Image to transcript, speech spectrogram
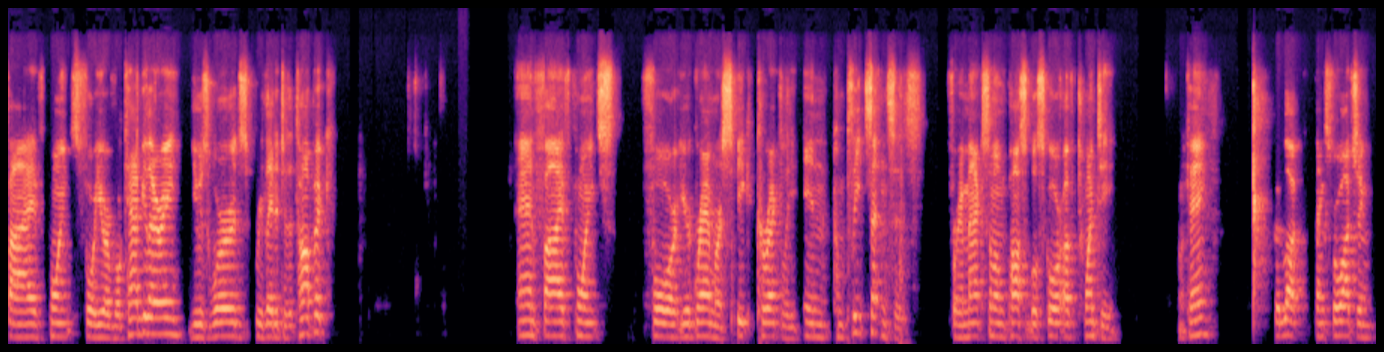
five points for your vocabulary, use words related to the topic, and five points for your grammar, speak correctly in complete sentences for a maximum possible score of 20. Okay, good luck. Thanks for watching.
